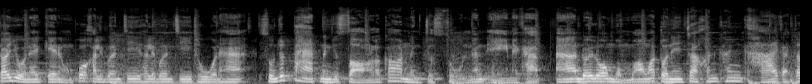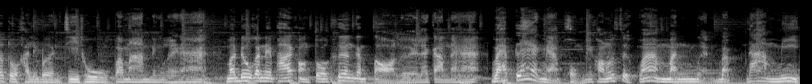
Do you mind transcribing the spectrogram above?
ก็อยู่ในเกณฑ์ของพวก Caliburn G Caliburn G2 นะฮะ 0.8 1.2 แล้วก็ 1.0 นั่นเองนะครับโดยรวมผมมองว่าตัวนี้จะค่อนข้างคล้ายกับเจ้าตัว Caliburn G2 ประมาณหนึ่งเลยนะฮะ มาดูกันในพาร์ทของตัวเครื่องกันต่อเลยแล้วกันนะฮะแวบแรกเนี่ยผมมีความรู้สึกว่ามันเหมือนแบบด้ามมีด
